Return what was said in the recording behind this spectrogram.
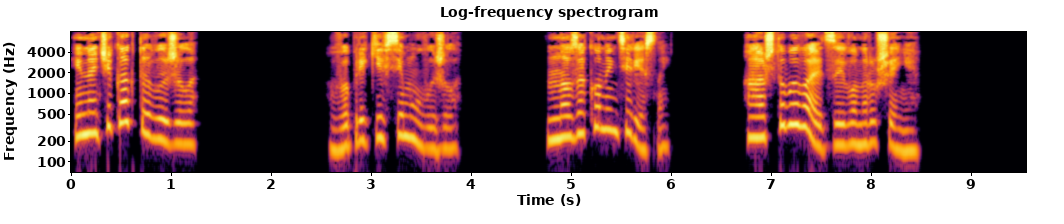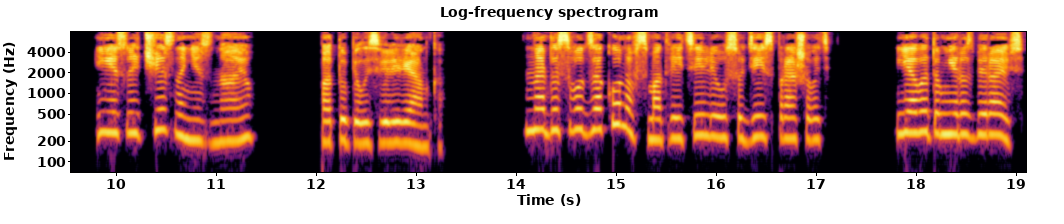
Иначе как ты выжила?» Вопреки всему выжила. Но закон интересный. А что бывает за его нарушение? Если честно, не знаю, потупилась Велерианка. Надо свод законов смотреть или у судей спрашивать. Я в этом не разбираюсь.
